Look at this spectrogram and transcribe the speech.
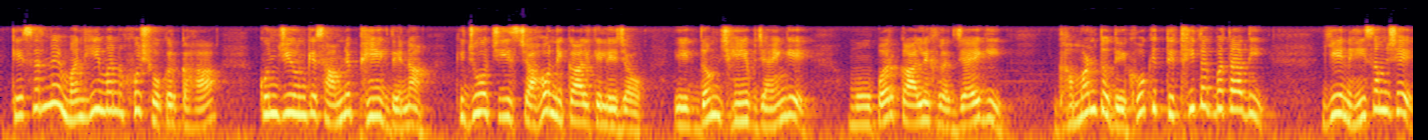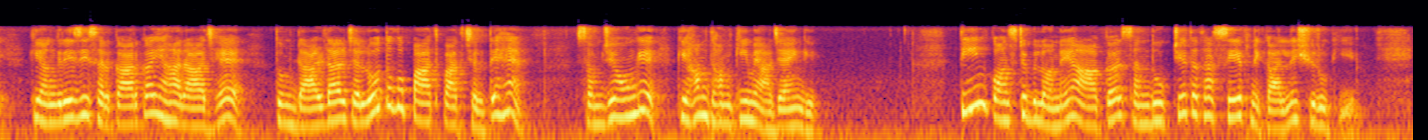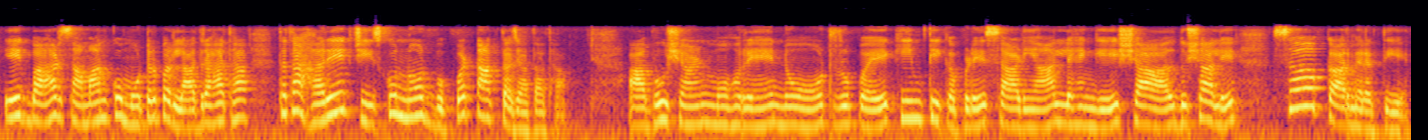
کیسر نے من ہی من خوش ہو کر کہا، کنجی ان کے سامنے پھینک دینا کہ جو چیز چاہو نکال کے لے جاؤ۔ ایک دم جھیپ جائیں گے۔ منہ پر کالخ لگ جائے گی۔ گھمنڈ تو دیکھو کہ تتھی تک بتا دی۔ یہ نہیں سمجھے کہ انگریزی سرکار کا یہاں راج ہے۔ تم ڈال ڈال چلو تو وہ پات پات چلتے ہیں۔ سمجھے ہوں گے کہ ہم دھمکی میں آ جائیں گے۔ تین کانسٹیبلوں نے آ کر صندوقچے تتھا سیف نکالنے شروع کیے۔ ایک باہر سامان کو موٹر پر لاد رہا تھا تتھا ہر ایک چیز کو نوٹ بک پر ٹانکتا جاتا تھا۔ آبھوشن موہرے نوٹ، روپے، قیمتی کپڑے، ساڑیاں، لہنگے، شال، دشالے سب کار میں رکھ دیے۔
